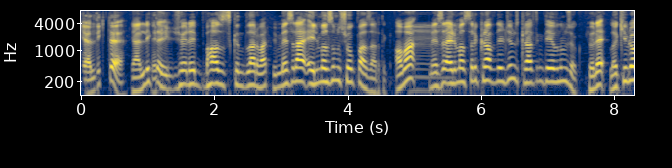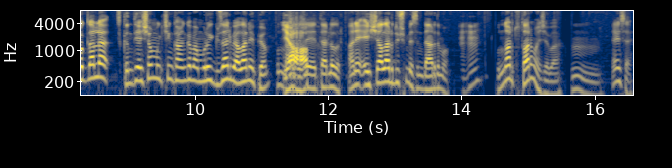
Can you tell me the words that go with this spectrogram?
Geldik de. Geldik Ne de bileyim. şöyle bazı sıkıntılar var. Mesela elmasımız çok fazla artık. Ama Hmm. mesela elmasları craftlayabileceğimiz crafting table'ımız yok. Şöyle lucky blocklarla sıkıntı yaşamamak için kanka ben buraya güzel bir alan yapıyorum. Bunlar Ya. bize yeterli olur. Hani eşyalar düşmesin derdim o. Hı hı. Bunlar tutar mı acaba? Hmm. Neyse.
